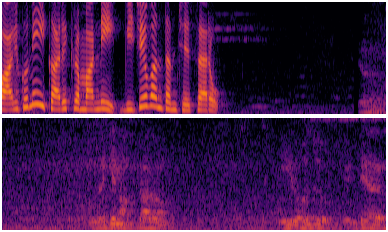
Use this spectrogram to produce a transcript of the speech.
పాల్గొని ఈ కార్యక్రమాన్ని విజయవంతం చేశారు. అందరికీ నమస్కారం. ఈరోజు ఎన్టీఆర్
